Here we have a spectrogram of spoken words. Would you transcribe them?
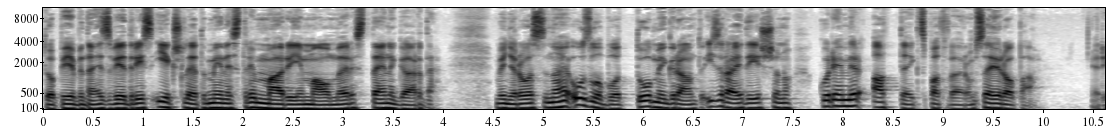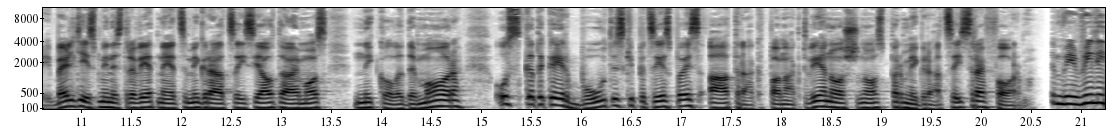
To pieminēja Zviedrijas iekšlietu ministri Marija Malmere Stenegarda. Viņa rosināja uzlabot to migrantu izraidīšanu, kuriem ir atteikts patvērums Eiropā. Arī Beļģijas ministra vietniece migrācijas jautājumos Nikola de Mora uzskata, ka ir būtiski pēc iespējas ātrāk panākt vienošanos par migrācijas reformu. Really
